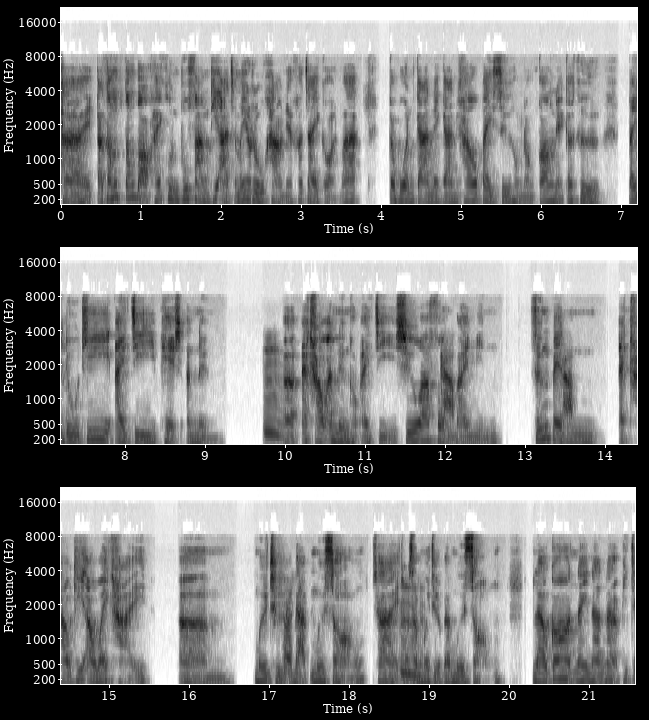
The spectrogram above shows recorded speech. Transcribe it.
ใช่ แต่ต้องต้องบอกให้คุณผู้ฟังที่อาจจะไม่รู้ข่าวเนี่ยเข้าใจก่อนว่า กระบวนการในการเข้าไปซื้อของน้องกล้องเนี่ยก็คือ ไปดูที่ IG page อันหนึ่งอืมเอ่อ account อันหนึ่งของ IG ชื่อว่า Phone ครับ by Mint ซึ่งเป็นครับ account ที่เอาไว้ขายเอิ่มมือถือโทรศัพท์แบบมือสองใช่โทรศัพอืท์มมือถือแบบมือสองแล้วก็ในนั้นน่ะพี่เจ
